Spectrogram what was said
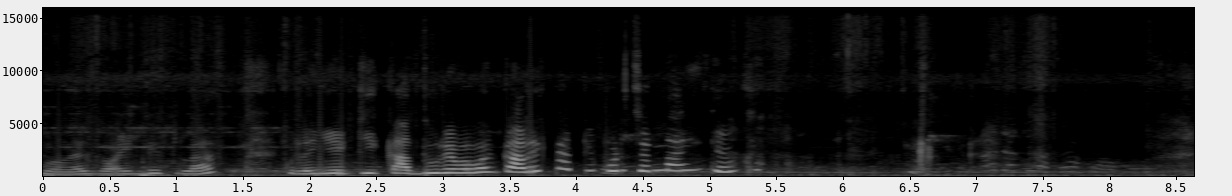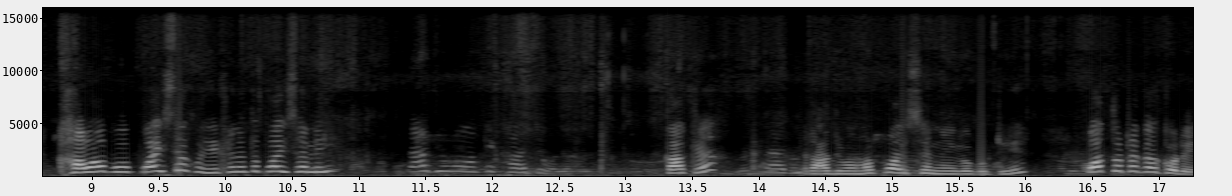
জয় জয় দিতলা কইলা ইয়ে কি কাদু রে বাবা? কারে কাটি পড়ছে? নাই কেউ। খাওয়াবো পয়সা কই? এখানে তো পয়সা নেই। কাকে? রাজু মামার পয়সা নেই গো গুটি। কত টাকা করে?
